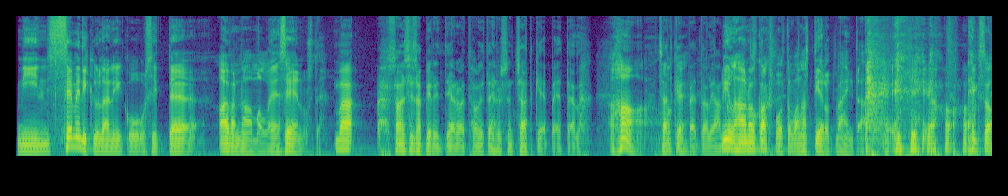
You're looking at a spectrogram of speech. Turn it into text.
Niin se meni kyllä niin kuin sitten aivan naamalleen se ennuste. Mä sain sisäpiirin tiedon, että he oli tehnyt sen chat GPTllä. Ahaa, chat okay. GPT oli Niillähän on kaksi vuotta vanhat tiedot vähintään. Eikö se?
